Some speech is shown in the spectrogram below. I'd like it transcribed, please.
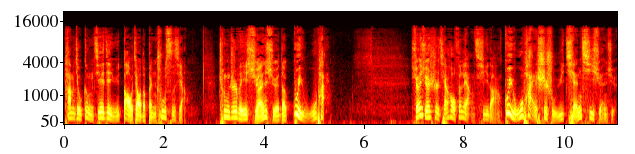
他们就更接近于道教的本初思想，称之为玄学的贵无派。玄学是前后分两期的啊，贵无派是属于前期玄学，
